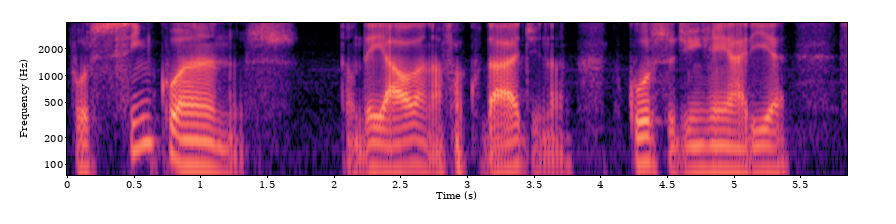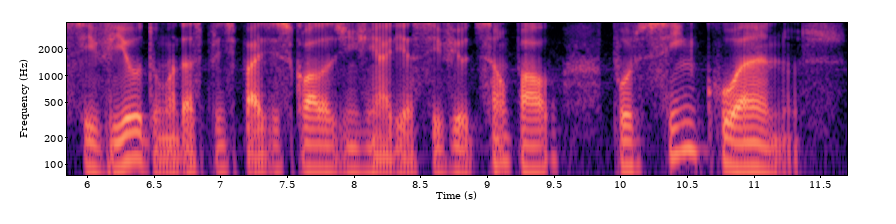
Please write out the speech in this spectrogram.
por cinco anos. Então, dei aula na faculdade, no curso de engenharia civil de uma das principais escolas de engenharia civil de São Paulo por cinco anos,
